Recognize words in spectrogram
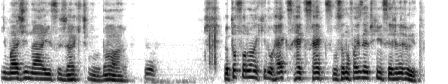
imaginar isso já que, tipo, da hora. Eu tô falando aqui do Rex, Rex, Rex. Você não faz ideia de quem seja, né, Julito?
